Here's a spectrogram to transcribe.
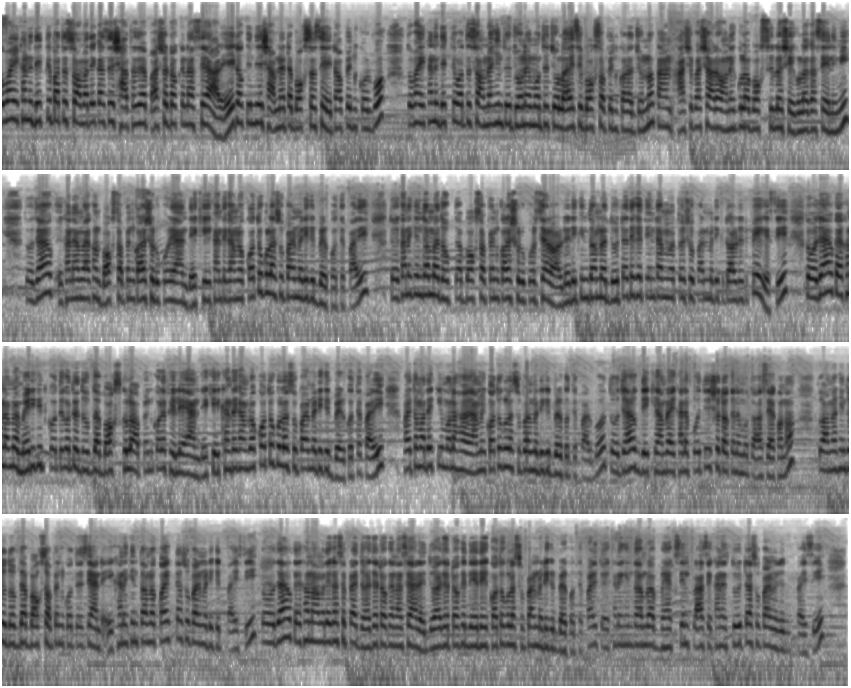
তো ভাই, এখানে দেখতে পাচ্ছ আমাদের কাছে সাত হাজার পাঁচশো টোকেন আছে, আর এই টোকেন দিয়ে সামনে একটা বক্স আছে, এটা ওপেন করব। তো ভাই, এখানে দেখতে পাচ্ছ আমরা কিন্তু জোনের মধ্যে চলে আসি বক্স ওপেন করার জন্য, কারণ আশেপাশে আরও অনেকগুলো বক্স ছিল, সেগুলোর কাছে এনিমি তো যাই হোক, এখানে আমরা এখন বক্স ওপেন করা শুরু করে, আর দেখি এখান থেকে আমরা কতগুলো সুপার মেডিকেট বের করতে পারি। তো এখানে কিন্তু আমরা ধূপধাপ বক্স ওপেন করা শুরু করছি, আর অলরেডি কিন্তু আমরা দুইটা থেকে তিনটার মতো সুপার মেডিকেট অলরেডি পেয়ে গেছি। তো যাই হোক, এখন আমরা মেডিকেট করতে করতে ধূপধাপ বক্সগুলো ওপেন করে ফেলে আন দেখি এখান থেকে আমরা কতগুলো সুপার মেডিকেট বের করতে পারি। ভাই তোমাদের কি মনে হয়, আমি কতগুলো সুপার মেডিকেট বের করতে পারব? তো যাই হোক দেখি আমরা এখানে পঁয়ত্রিশশো টোকেনের মতো আছে এখনও। তো আমরা কিন্তু ধূপধাপ বক্স ওপেন করতেছি অ্যান্ড এখানে কিন্তু আমরা কয়েকটা সুপার মেডিকেট পাইছি। তো যাই হোক এখনও আমাদের কাছে প্রায় দু হাজার টোকেন আছে। আর এই দু হাজার টোকেন দিয়ে দেখি কতগুলো সুপার মেডিকেট বের করতে পারি? তো এখানে কিন্তু আমরা ভ্যাকসিন প্লাস এখানে দুইটা সুপার মেডিকেট পাইছি।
